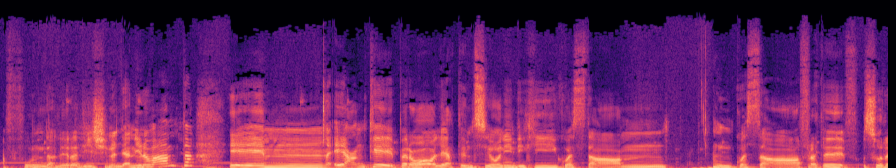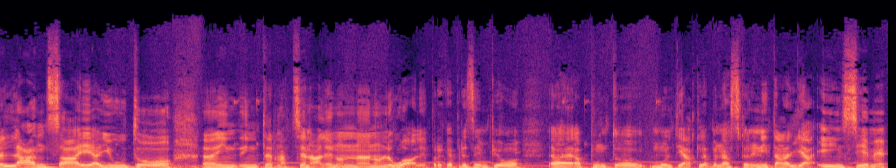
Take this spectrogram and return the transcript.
affonda le radici negli anni 90 e, mm, e anche però le attenzioni di chi questa... mm, in questa frate sorellanza e aiuto eh, in- internazionale non, non lo vuole perché per esempio eh, appunto molti A-Club nascono in Italia e insieme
